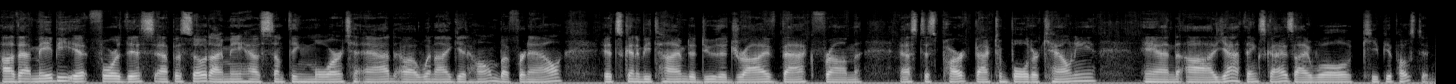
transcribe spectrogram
uh, that may be it for this episode. I may have something more to add uh, when I get home, but for now, it's going to be time to do the drive back from Estes Park back to Boulder County. And uh, yeah, thanks, guys. I will keep you posted.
